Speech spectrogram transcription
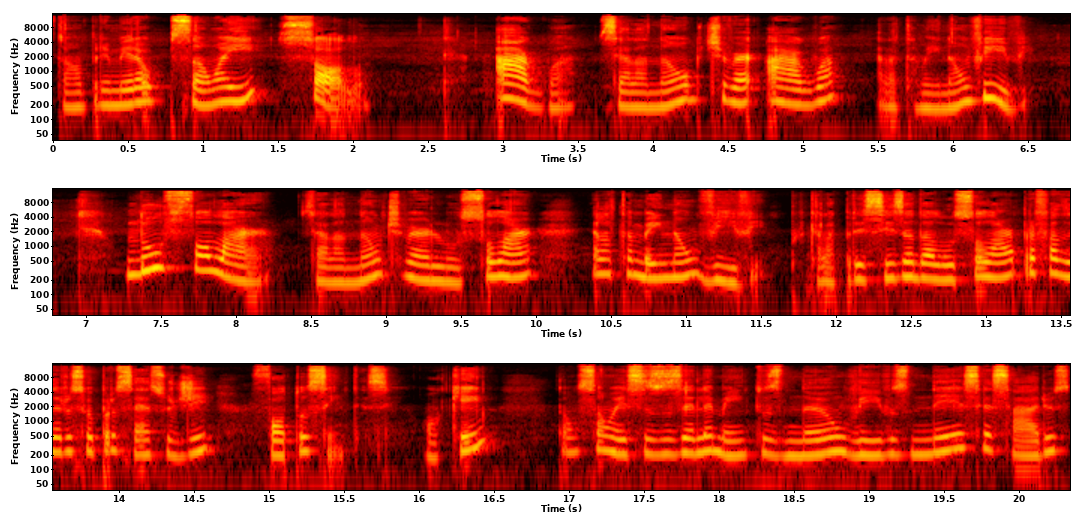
Então, a primeira opção aí, solo. Água. Se ela não obtiver água, ela também não vive. Luz solar. Se ela não tiver luz solar, ela também não vive, porque ela precisa da luz solar para fazer o seu processo de fotossíntese, ok? Então, são esses os elementos não vivos necessários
